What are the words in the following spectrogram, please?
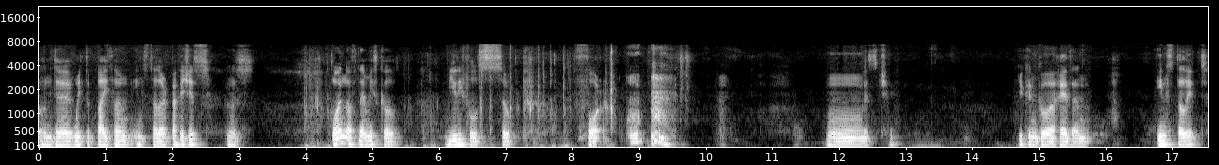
on the with the Python installer packages. One of them is called Beautiful Soup 4. mm, let's check. You can go ahead and install it.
